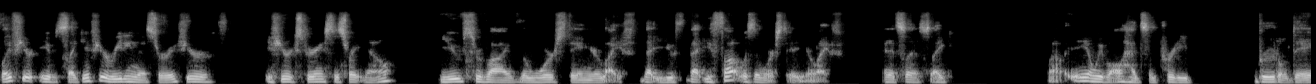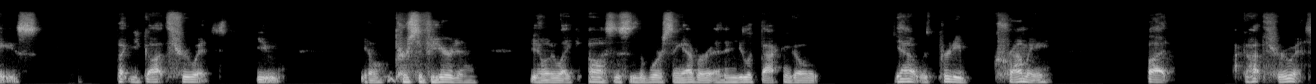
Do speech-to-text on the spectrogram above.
well, if you're it's like if you're reading this or if you're if you're experiencing this right now, you've survived the worst day in your life that you that you thought was the worst day in your life and it's, it's like well you know we've all had some pretty brutal days but you got through it. You you know persevered and you know like oh this is the worst thing ever. And then you look back and go yeah it was pretty crummy but i got through it.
